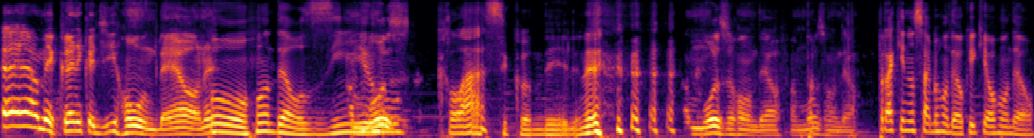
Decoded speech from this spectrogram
É a mecânica de rondel, né? O rondelzinho famoso. clássico dele, né? famoso rondel, famoso rondel. Pra quem não sabe rondel, o que, que é o rondel?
